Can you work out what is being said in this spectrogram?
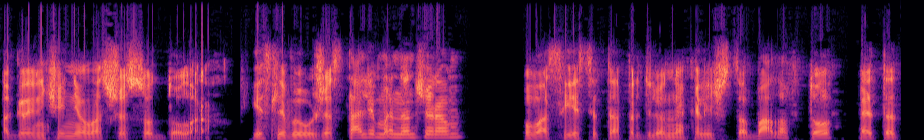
ограничение у вас 600 долларов. Если вы уже стали менеджером, у вас есть это определенное количество баллов, то этот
